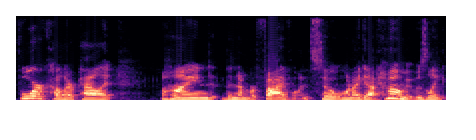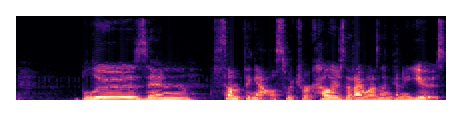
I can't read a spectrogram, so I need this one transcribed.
four color palette behind the number five one. So when I got home, it was like blues and something else, which were colors that I wasn't going to use.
